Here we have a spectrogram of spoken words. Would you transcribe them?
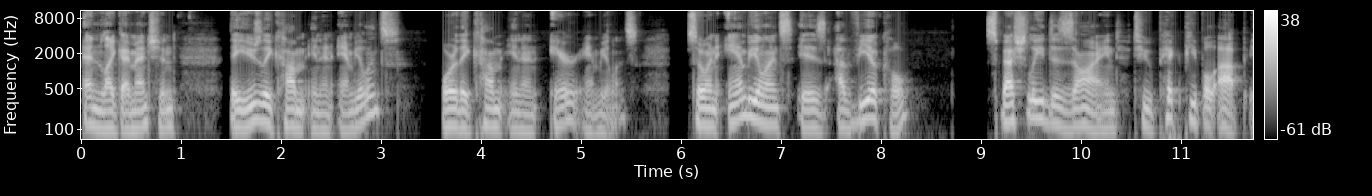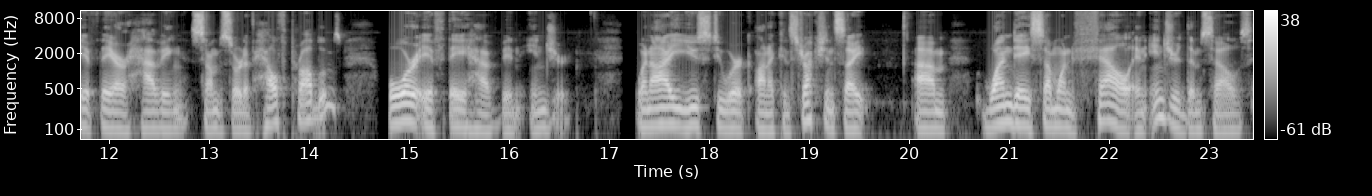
And like I mentioned, they usually come in an ambulance or they come in an air ambulance. So, an ambulance is a vehicle specially designed to pick people up if they are having some sort of health problems or if they have been injured. When I used to work on a construction site, um, one day someone fell and injured themselves,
